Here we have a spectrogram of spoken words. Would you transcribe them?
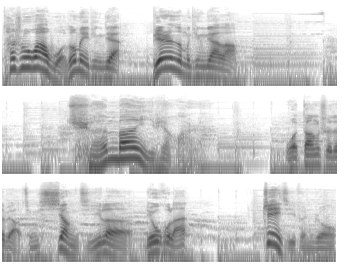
他说话我都没听见，别人怎么听见了？全班一片哗然。我当时的表情像极了刘胡兰。这几分钟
